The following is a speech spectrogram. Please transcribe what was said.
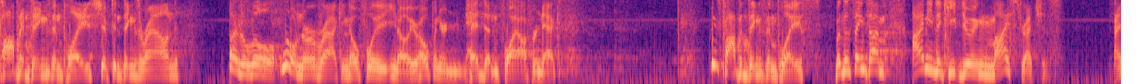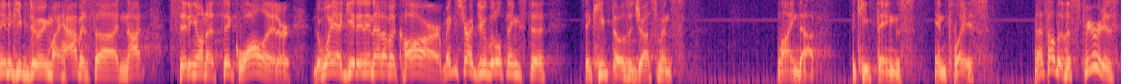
popping things in place, shifting things around. It's a little, little nerve wracking. Hopefully, you know, you're hoping your head doesn't fly off your neck. He's popping things in place. But at the same time, I need to keep doing my stretches. I need to keep doing my habits, uh, not sitting on a thick wallet or the way I get in and out of a car, making sure I do little things to, to keep those adjustments lined up, to keep things in place. And that's how the, the Spirit is,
